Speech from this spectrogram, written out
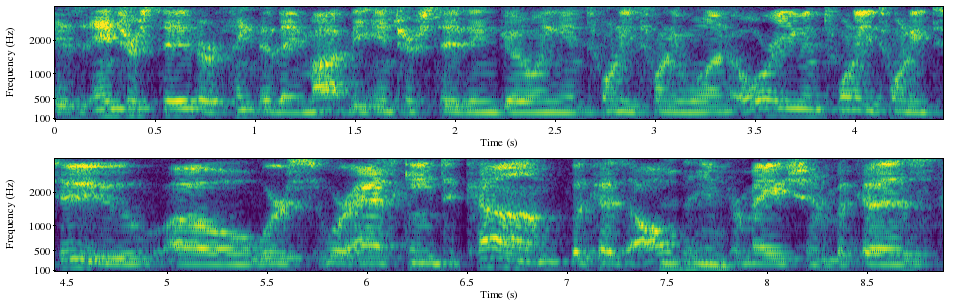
is interested or think that they might be interested in going in 2021 or even 2022, oh, we're, we're asking to come because all the information, because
